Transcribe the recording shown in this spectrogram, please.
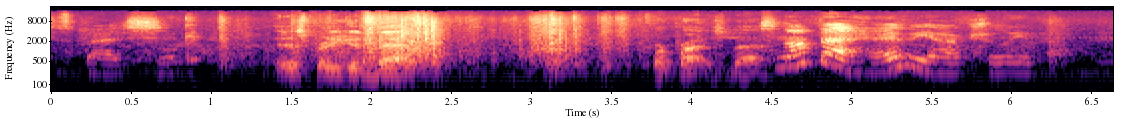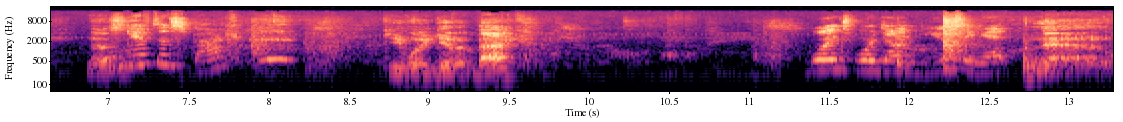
This bag is sick. It is pretty good bat for a practice bat. It's not that heavy, actually. No, Can we give this back? do you want to give it back? Once we're done using it. No.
